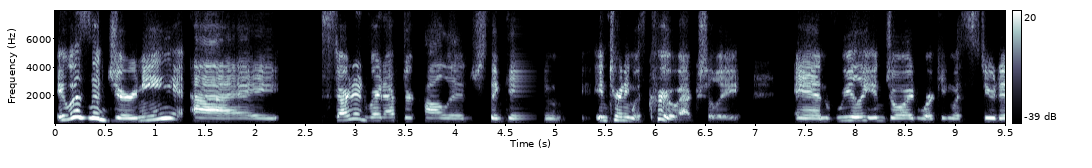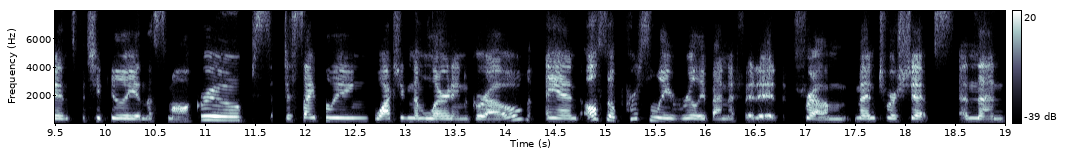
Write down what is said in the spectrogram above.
it was a journey. I started right after college thinking interning with Cru actually and really enjoyed working with students, particularly in the small groups, discipling, watching them learn and grow, and also personally really benefited from mentorships. And then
